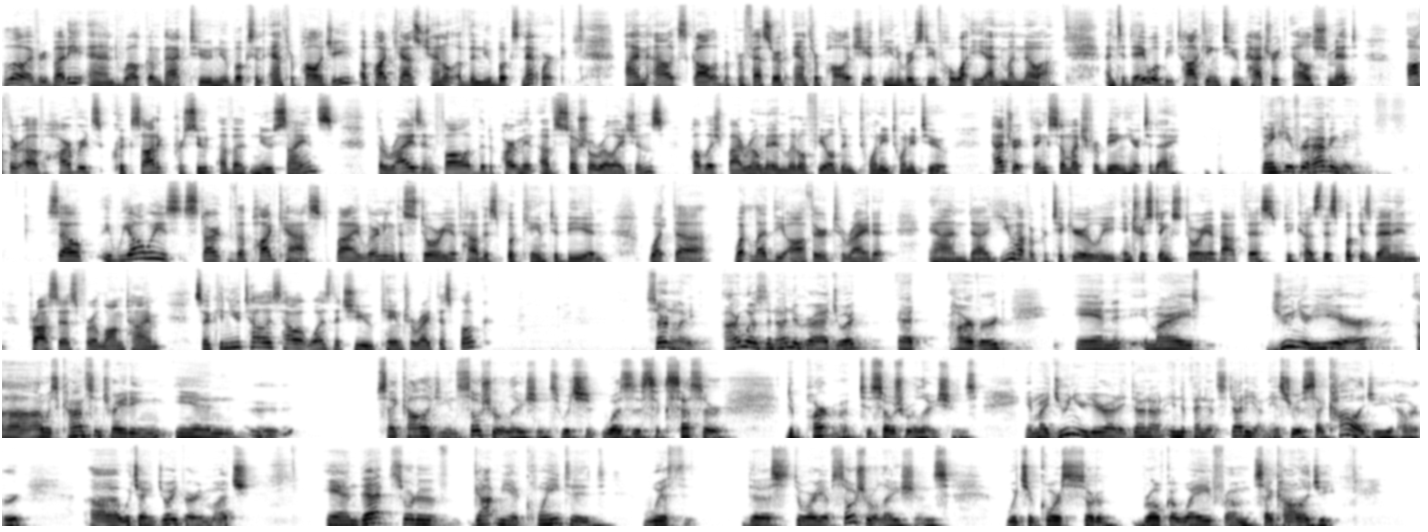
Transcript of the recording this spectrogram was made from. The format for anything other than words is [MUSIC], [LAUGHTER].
Hello, everybody, and welcome back to New Books in Anthropology, a podcast channel of the New Books Network. I'm Alex Golub, a professor of anthropology at the University of Hawaii at Manoa, and today we'll be talking to Patrick L. Schmidt, author of Harvard's Quixotic Pursuit of a New Science The Rise and Fall of the Department of Social Relations, published by Rowman and Littlefield in 2022. Patrick, thanks so much for being here today. Thank you for having me. So, we always start the podcast by learning the story of how this book came to be and what the what led the author to write it. And uh, you have a particularly interesting story about this because this book has been in process for a long time. So, can you tell us how it was that you came to write this book? Certainly. I was an undergraduate at Harvard, and in my junior year, uh, I was concentrating in uh, psychology and social relations, which was the successor department to social relations. In my junior year, I had done an independent study on the history of psychology at Harvard, uh, which I enjoyed very much. And that sort of got me acquainted with the story of social relations, which of course sort of broke away from psychology.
